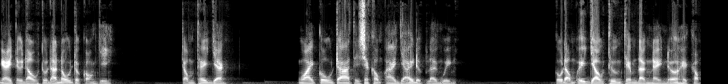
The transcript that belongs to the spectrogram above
Ngay từ đầu tôi đã nói rồi còn gì. Trong thế gian, Ngoài cô ra thì sẽ không ai giải được lời nguyện. Cô đồng ý giao thương thêm lần này nữa hay không?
